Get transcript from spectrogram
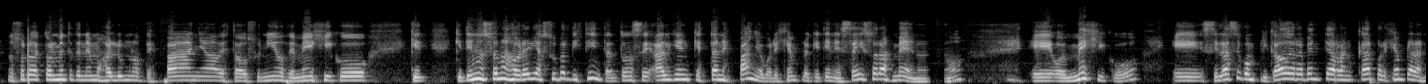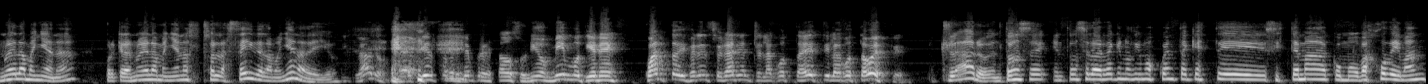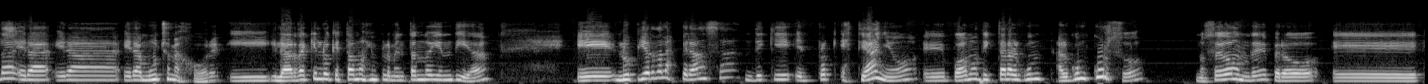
nosotros actualmente tenemos alumnos de España, de Estados Unidos, de México, que, tienen zonas horarias súper distintas. Entonces, alguien que está en España, por ejemplo, que tiene seis horas menos, ¿no? Eh, o en México, eh, se le hace complicado de repente arrancar, por ejemplo, a las 9 de la mañana, porque a las 9 de la mañana son las 6 de la mañana de ellos. claro, por ejemplo, en Estados Unidos mismo tiene cuánta diferencia horaria entre la costa este y la costa oeste. Claro, entonces, entonces la verdad que nos dimos cuenta que este sistema como bajo demanda era, era, era mucho mejor y, la verdad que es lo que estamos implementando hoy en día. Eh, no pierda la esperanza de que el, este año eh, podamos dictar algún, algún curso, no sé dónde, pero eh,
